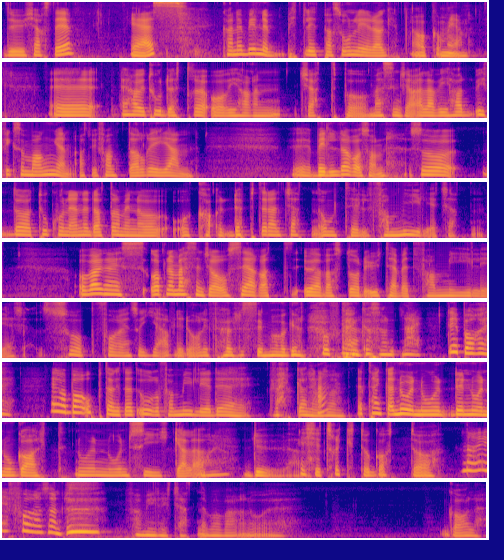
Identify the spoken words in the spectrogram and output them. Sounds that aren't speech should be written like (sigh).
Du, Kjersti, Yes. kan jeg begynne bitte litt personlig i dag? Å, kom igjen. Eh, jeg har jo to døtre, og vi har en chat på Messenger. Eller vi, had, vi fikk så mange at vi fant aldri igjen eh, bilder og sånn. Så da tok hun ene datteren min og, og døpte den chatten om til familiechatten. Og hver gang jeg åpner Messenger og ser at øverst står det uthevet familie, så får jeg en så jævlig dårlig (laughs) følelse i magen. Hvorfor? Tenker sånn, nei, det er bare Jeg har bare oppdaget at ordet familie, det vekker noe sånn. Jeg tenker nå er noe, det er noe, galt. Nå er noen syk eller oh, ja. død. Eller. er ikke trygt og godt og Nei, jeg får en sånn Familiechatten, det må være noe gale.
